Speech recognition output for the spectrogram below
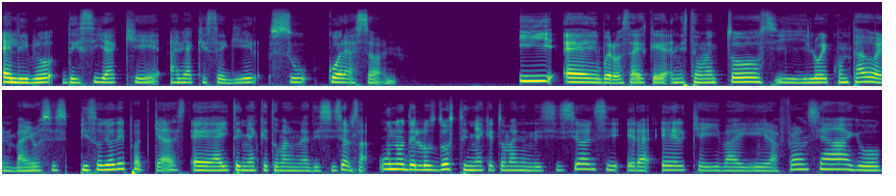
el libro decía que había que seguir su corazón. Y eh, bueno, sabes que en este momento, si lo he contado en varios episodios de podcast, eh, ahí tenía que tomar una decisión. O sea, uno de los dos tenía que tomar una decisión si era él que iba a ir a Francia, yo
